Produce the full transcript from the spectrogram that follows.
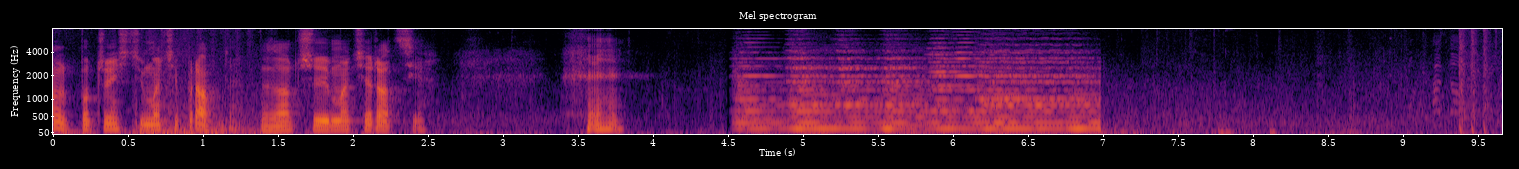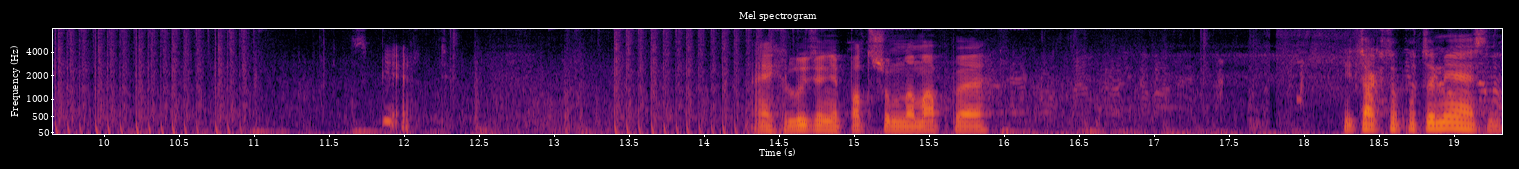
Ale po części macie prawdę, znaczy macie rację. Spierd. Ech, ludzie nie patrzą na mapę. I tak to potem jest, no.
